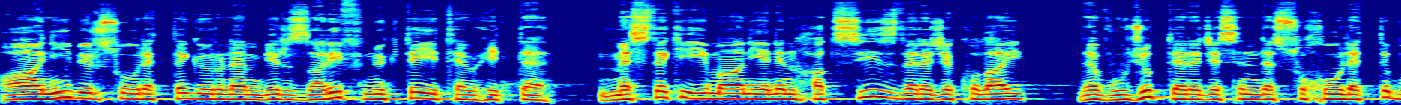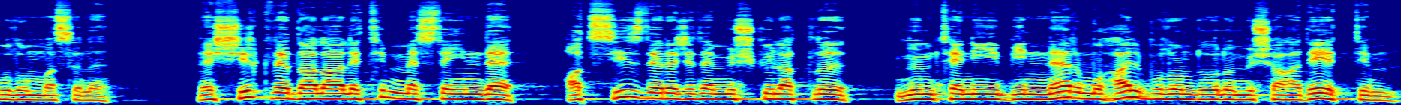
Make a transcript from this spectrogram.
ani bir surette görünen bir zarif nükte-i tevhidde meslek-i imaniyenin hadsiz derece kolay ve vücut derecesinde suhuletli bulunmasını ve şirk ve dalaletin mesleğinde hadsiz derecede müşkülatlı, mümteni binler muhal bulunduğunu müşahede ettim.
